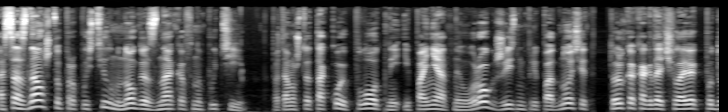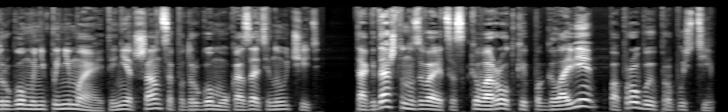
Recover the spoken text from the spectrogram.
осознал, что пропустил много знаков на пути – потому что такой плотный и понятный урок жизнь преподносит только когда человек по-другому не понимает и нет шанса по-другому указать и научить. Тогда, что называется, сковородкой по голове попробую пропусти.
